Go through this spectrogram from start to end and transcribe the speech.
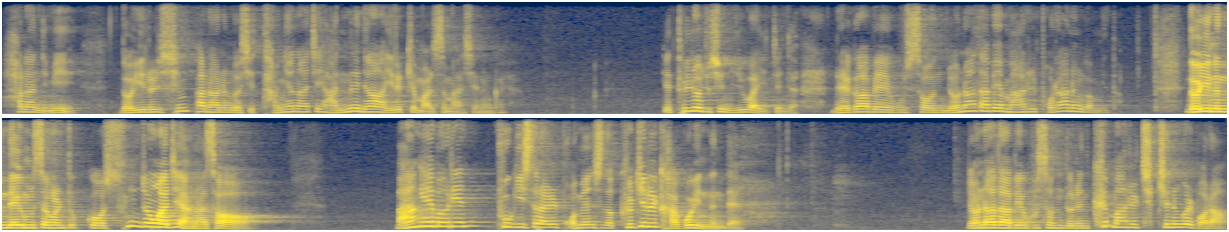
하나님이 너희를 심판하는 것이 당연하지 않느냐 이렇게 말씀하시는 거예요. 들려주신 이유가 있죠. 이제 레갑의 후손 요나답의 말을 보라는 겁니다. 너희는 내 음성을 듣고 순종하지 않아서 망해버린 북이스라엘 보면서도 그 길을 가고 있는데 요나답의 후손들은 그 말을 지키는 걸 보라.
